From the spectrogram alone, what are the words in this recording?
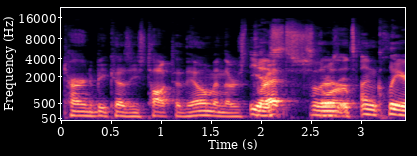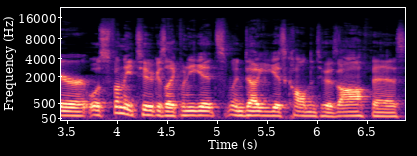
turned because he's talked to them and there's Yes, threats? so there's, or- it's unclear. Well, it's funny too because like when he gets when Dougie gets called into his office,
